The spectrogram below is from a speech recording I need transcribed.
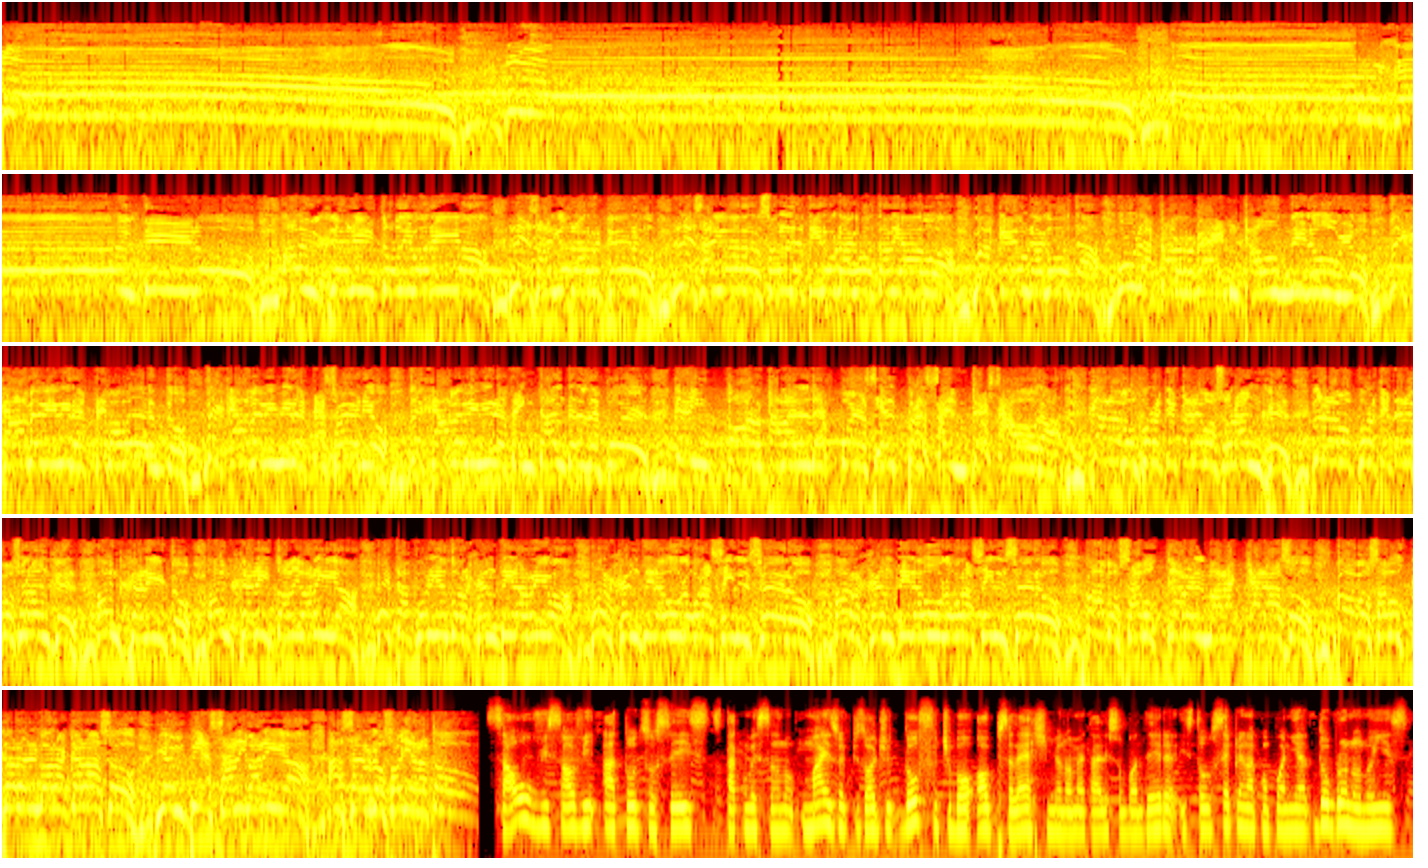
¡Angelito Di María! ¡Le salió el arquero! ¡Le salió Ederson! ¡Le tiró una gota de agua! ¡Más que una gota! ¡Una tormenta! ¡Un diluvio! ¡Déjame vivir este momento! ¡Déjame vivir este sueño! ¡Déjame vivir este instante del después! ¿Qué importa del después si el presente es ahora? ¡Ganamos porque tenemos un ángel! ¡Ganamos porque tenemos un ángel! ¡Angelito! ¡Angelito Di María! ¡Está poniendo Argentina arriba! ¡Argentina 1, Brasil 0! ¡Argentina 1, Brasil 0! ¡Vamos a buscar el maracanazo! ¡Vamos a buscar el maracanazo! Y empieza Di María a hacernos soñar a todos! Salve, salve a todos vocês! Está começando mais um episódio do Futebol Alpe Celeste. Meu nome é Thalisson Bandeira, estou sempre na companhia do Bruno Nunes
